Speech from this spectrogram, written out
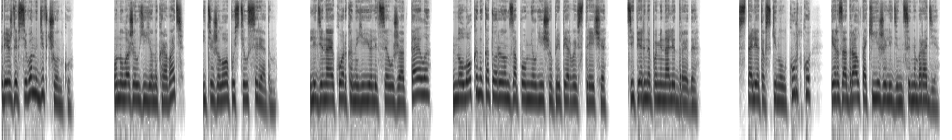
Прежде всего на девчонку. Он уложил ее на кровать и тяжело опустился рядом. Ледяная корка на ее лице уже оттаяла, но локоны, которые он запомнил еще при первой встрече, теперь напоминали дреды. Столетов скинул куртку и разодрал такие же леденцы на бороде.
